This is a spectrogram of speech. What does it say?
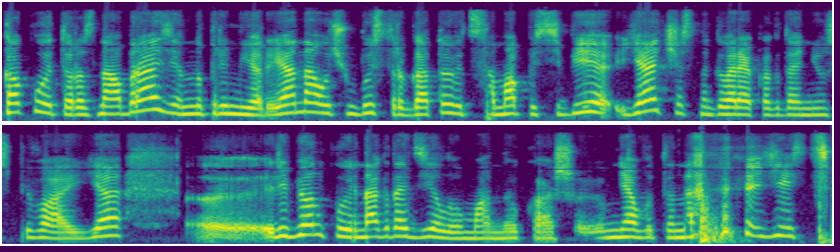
какое-то разнообразие, например, и она очень быстро готовится сама по себе. Я, честно говоря, когда не успеваю. Я э, ребенку иногда делаю манную кашу. У меня вот она есть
